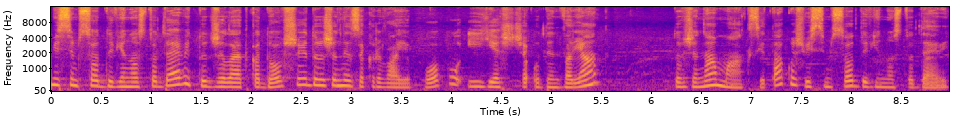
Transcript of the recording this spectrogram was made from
899 тут жилетка довшої довжини закриває попу і є ще один варіант довжина Максі, також 899.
